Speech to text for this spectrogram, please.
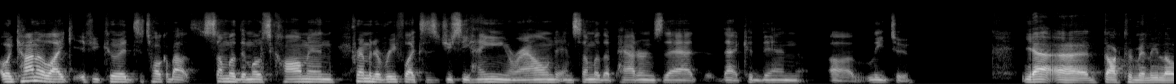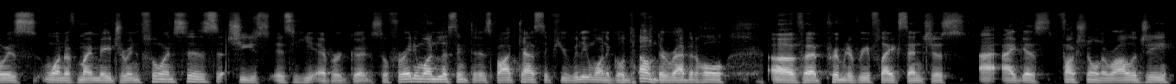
I would kind of like, if you could, to talk about some of the most common primitive reflexes that you see hanging around and some of the patterns that that could then uh, lead to. Yeah, uh, Dr. Melillo is one of my major influences. Jeez, is he ever good? So, for anyone listening to this podcast, if you really want to go down the rabbit hole of uh, primitive reflex and just, I, I guess, functional neurology,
